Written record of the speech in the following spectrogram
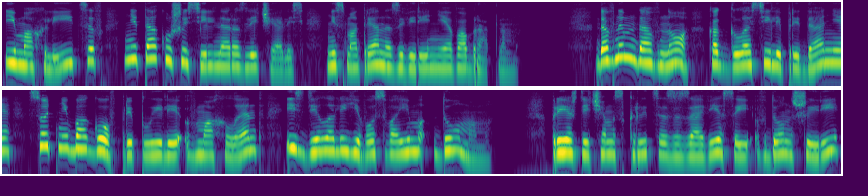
и махлийцев не так уж и сильно различались, несмотря на заверения в обратном. Давным-давно, как гласили предания, сотни богов приплыли в Махленд и сделали его своим домом. Прежде чем скрыться за завесой в Дон-Шири,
